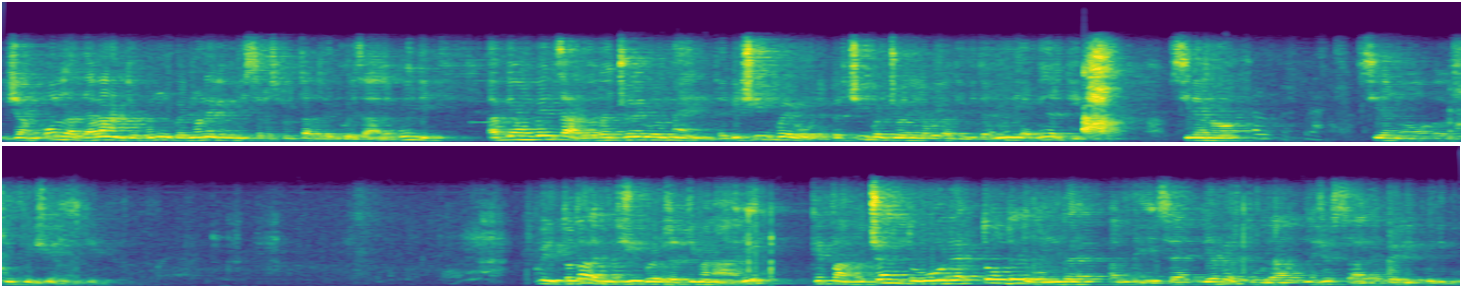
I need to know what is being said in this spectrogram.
diciamo, o là davanti o comunque non è che venissero sfruttate le due sale. Quindi abbiamo pensato ragionevolmente che 5 ore per 5 giorni lavorativi, da lunedì a venerdì, siano, siano eh, sufficienti. Quindi totale 25 euro settimanali che fanno 100 ore tonde tonde al mese di apertura necessaria per il QDV.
